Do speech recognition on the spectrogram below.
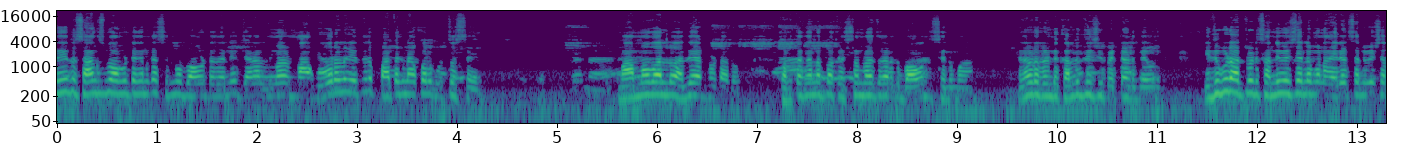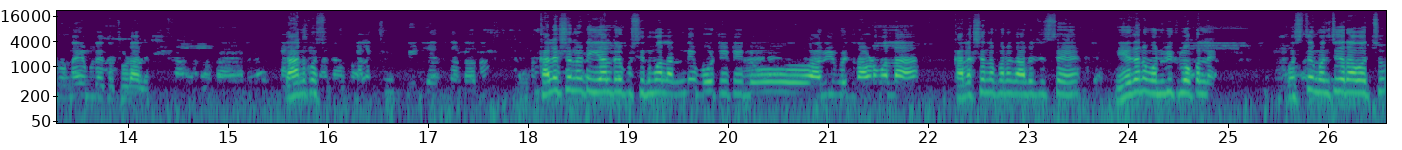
దీంట్లో సాంగ్స్ బాగుంటే కనుక సినిమా బాగుంటుందని జనాలు మాకు ఓవరాల్గా అయితే పాత జ్ఞాపకాలు గుర్తొస్తాయి. మా అమ్మ వాళ్ళు అదే అంటుంటారు. భక్త గణప కృష్ణరాజు గారికి బాగుంది సినిమా. ఎందుకంటే రెండు కళ్ళు తీసి పెట్టాడు దేవుడు. ఇది కూడా అటువంటి సన్నివేశాలు మన హైలైట్ సన్నివేశాలు ఉన్నాయేమో లేదో చూడాలి. దానికోసం కలెక్షన్ అంటే ఇవాళ రేపు సినిమాలు అన్ని ఓటీటీలు అవి రావడం వల్ల కలెక్షన్ల పరంగా ఆలోచిస్తే ఏదైనా వన్ వీక్ లోపలనే వస్తే మంచిగా రావచ్చు.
